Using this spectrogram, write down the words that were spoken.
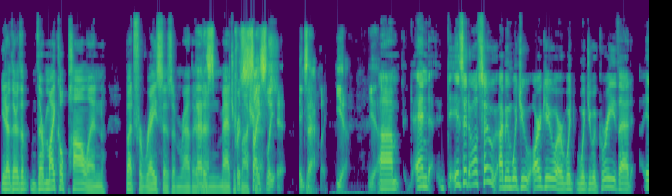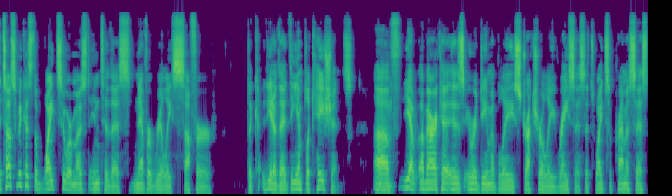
you know they're the they're michael pollan but for racism rather That than is magic precisely mushrooms. it. Exactly. Yeah. Yeah. Um, and is it also? I mean, would you argue, or would would you agree that it's also because the whites who are most into this never really suffer the you know the the implications of yeah, America is irredeemably structurally racist. It's white supremacist.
